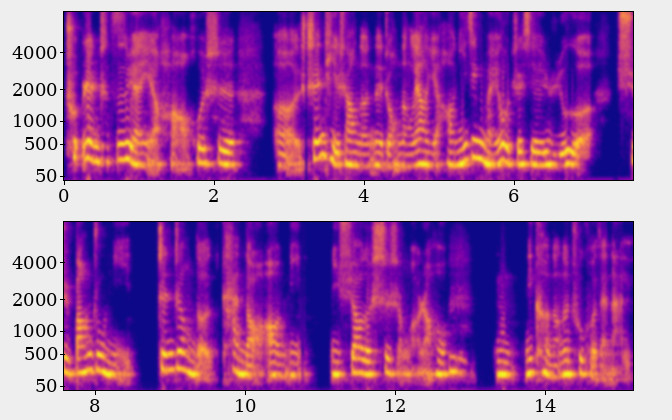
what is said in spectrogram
出认知资源也好，或是呃身体上的那种能量也好，你已经没有这些余额去帮助你真正的看到哦，你你需要的是什么，然后嗯，你可能的出口在哪里，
